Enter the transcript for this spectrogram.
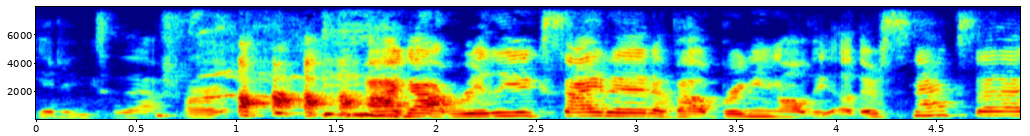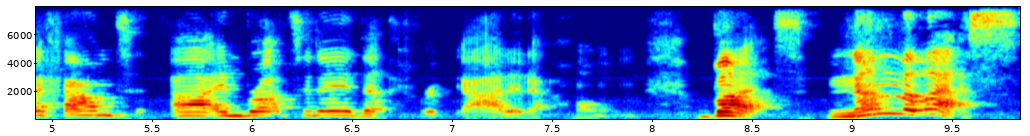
getting to that part. I got really excited about bringing all the other snacks that I found uh, and brought today that I forgot it at home. But nonetheless,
